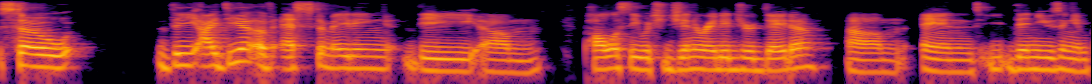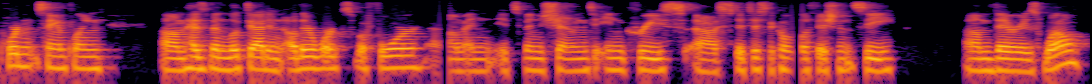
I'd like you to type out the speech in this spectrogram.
so the idea of estimating the um, policy which generated your data um, and then using importance sampling um, has been looked at in other works before, and it's been shown to increase uh, statistical efficiency there as well.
